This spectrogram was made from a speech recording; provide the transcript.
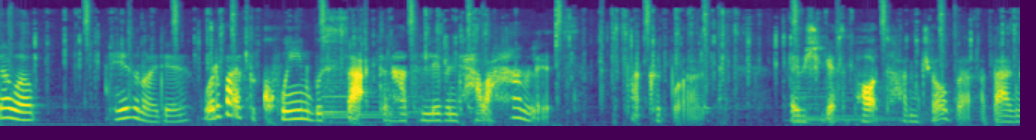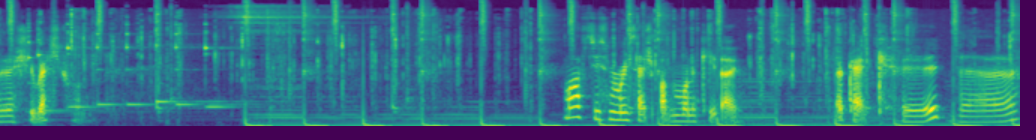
Oh well, here's an idea. What about if the Queen was sacked and had to live in Tower Hamlets? That could work. Maybe she gets a part-time job at a Bangladeshi restaurant. Might have to do some research about the monarchy though. Okay, could the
